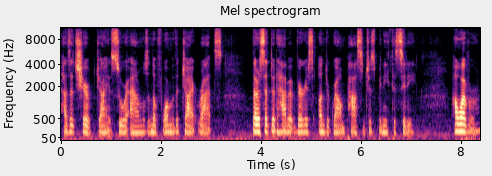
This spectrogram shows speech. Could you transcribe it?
has its share of giant sewer animals in the form of the giant rats that are said to inhabit various underground passages beneath the city. However,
